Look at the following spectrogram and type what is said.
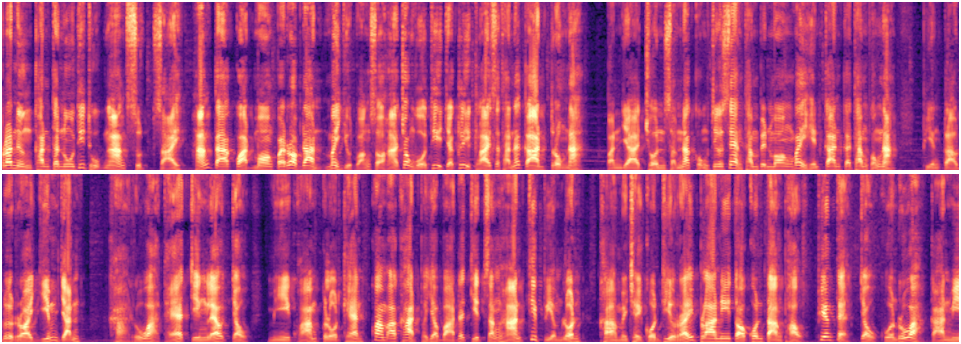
ประหนึ่งคันธนูที่ถูกง้างสุดสาย หางตากวาดมองไปรอบด้าน ไม่หยุดหวังสอหาช่องโหว่ที่จะคลี่คลายสถานการณ์ตรงหน้า ปัญญาชนสำนักของจื้อแซงทำเป็นมองไม่เห็นการกระทำของนาง เพียงกล่าวด้วยรอยยิ้มหยัน ข้ารู้ว่าแท้จริงแล้วเจ้ามีความโกรธแค้น ความอาฆาตพยาบาทและจิตสังหารที่เปี่ยมล้น ข้าไม่ใช่คนที่ไร้ปลาณีต่อคนต่างเผ่า เพียงแต่เจ้าควรรู้ว่าการมี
